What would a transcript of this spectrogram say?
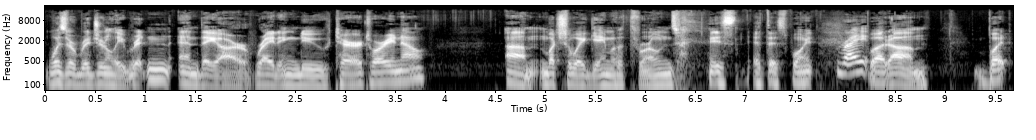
was originally written, and they are writing new territory now. Um, much the way Game of Thrones is at this point, Right. But um, but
